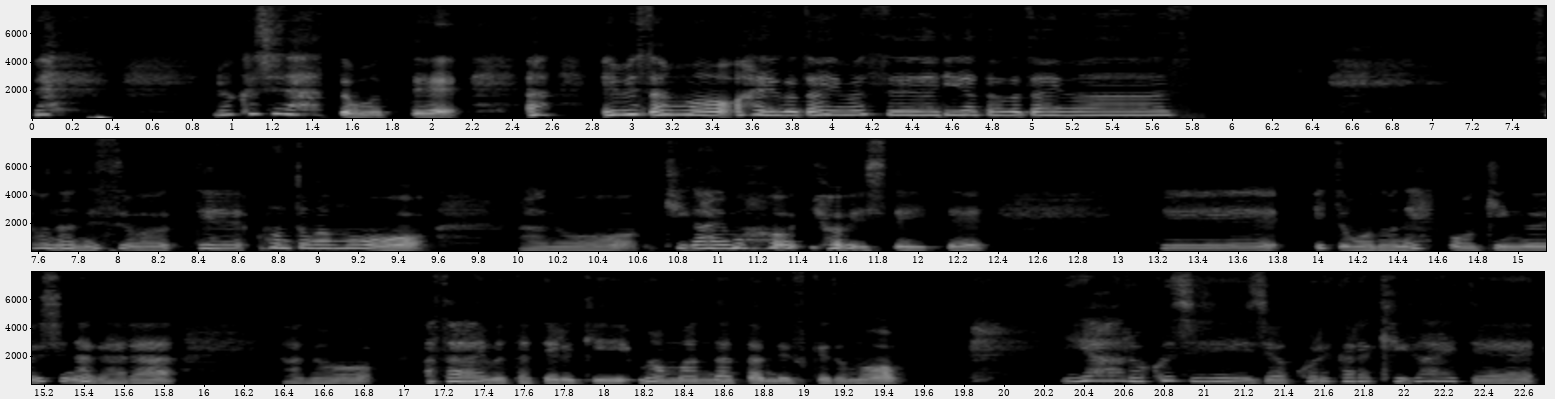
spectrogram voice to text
え、6時だと思って、あ、エメさんもおはようございます。ありがとうございます。そうなんですよ。で、本当はもう、あの、着替えも用意していて、で、いつものね、ウォーキングしながら、あの、朝ライブ立てる気満々だったんですけども、いや、6時じゃこれから着替えて、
